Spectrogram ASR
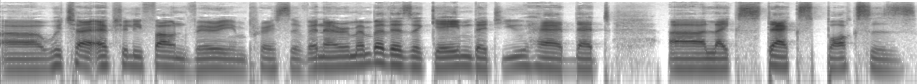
uh, which I actually found very impressive. And I remember there's a game that you had that uh, like stacks boxes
